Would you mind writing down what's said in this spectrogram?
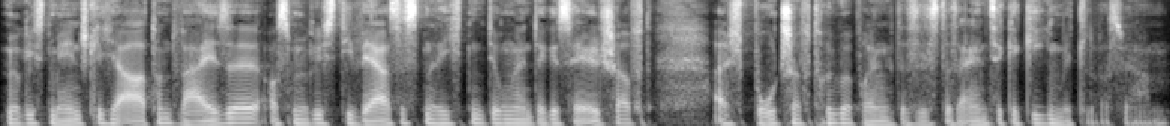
möglichst menschliche Art und Weise aus möglichst diversesten Richtungen der Gesellschaft als Botschaft rüberbringt. Das ist das einzige Gegenmittel, was wir haben.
